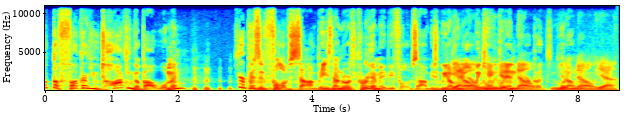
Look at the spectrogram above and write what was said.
What the fuck are you talking about, woman? Europe isn't full of zombies. Now North Korea may be full of zombies. We don't Yeah, know. no, we can't get in know. there, but we you know. wouldn't know, yeah.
